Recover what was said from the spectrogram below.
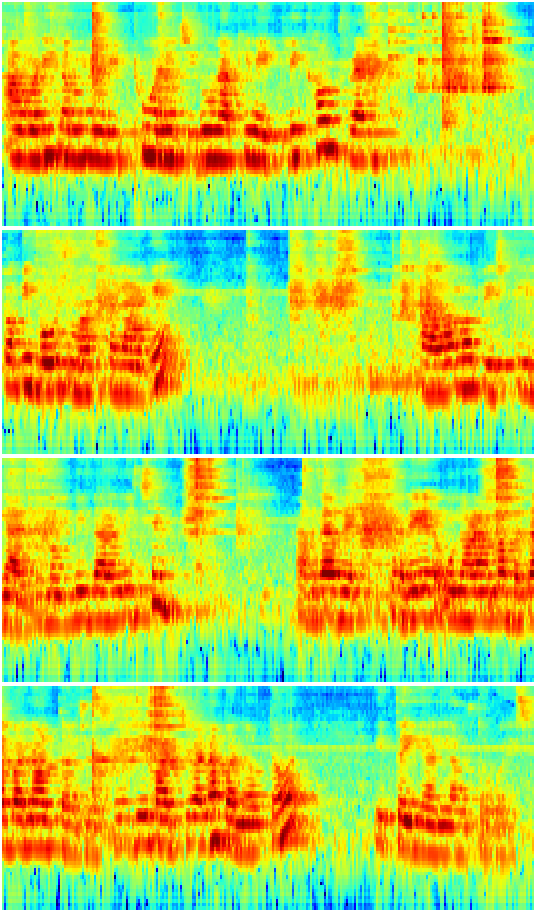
આ વડી તમે મીઠું અને જીરું નાખીને એકલી ખાઉં ફ્રેન્ડ તો બી બહુ જ મસ્ત લાગે. ખાવામાં ટેસ્ટી લાગે. મગની દાળની છે આ બધા ઘરે ઉનાળામાં બધા બનાવતા જ હશે જે માજીવાના બનાવતા હોય, એ તૈયાર લાવતા હોય છે.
